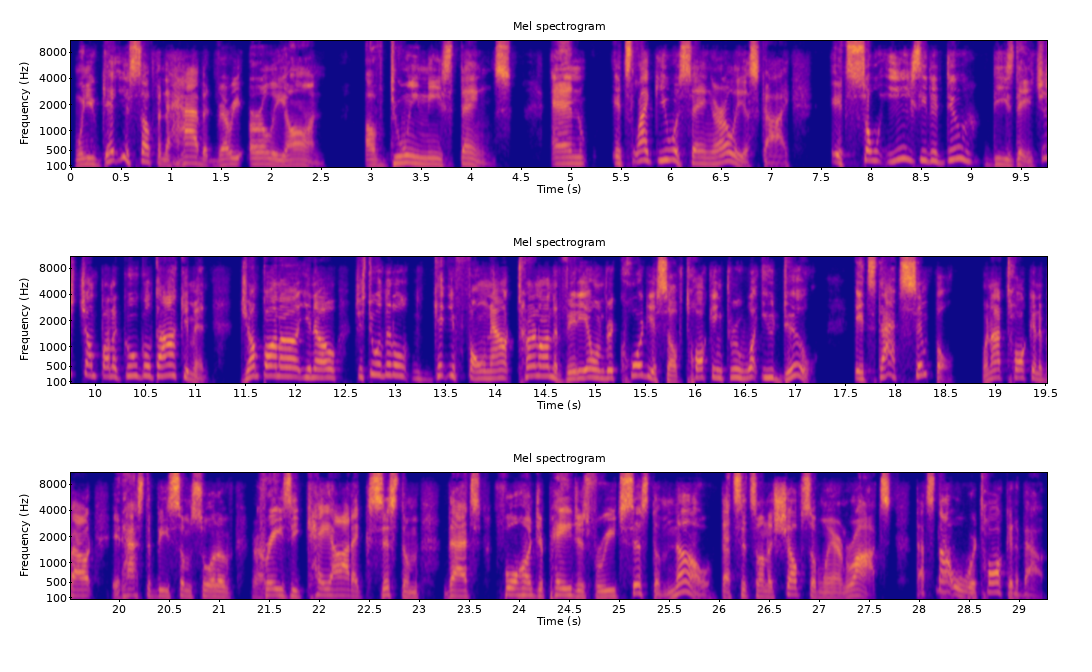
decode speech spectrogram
when you get yourself in the habit very early on of doing these things, and it's like you were saying earlier, Sky, it's so easy to do these days. Just jump on a Google document, jump on a, you know, just do a little, get your phone out, turn on the video and record yourself talking through what you do. It's that simple. We're not talking about it has to be some sort of right. crazy chaotic system that's 400 pages for each system. No, that sits on a shelf somewhere and rots. That's not right. what we're talking about.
